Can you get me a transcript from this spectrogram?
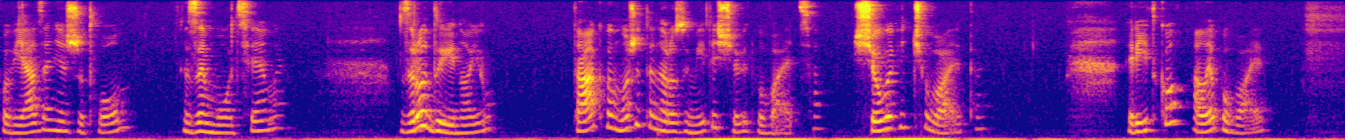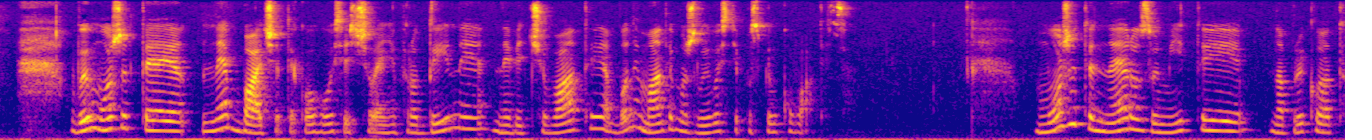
пов'язані з житлом, з емоціями, з родиною. Так, ви можете не розуміти, що відбувається, що ви відчуваєте. Рідко, але буває. Ви можете не бачити когось із членів родини, не відчувати або не мати можливості поспілкуватися. Можете не розуміти, наприклад,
